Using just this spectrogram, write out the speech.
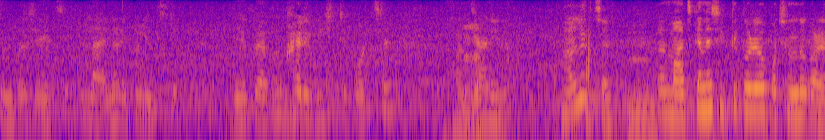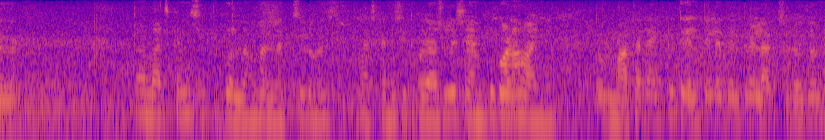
সিম্পল সেরেছি একটু লাইনার একটু লিপস্টিক যেহেতু এখন বাইরে বৃষ্টি পড়ছে আমি জানি না। ভালো লাগছে? আর মাঝখানে সিটি করেও পছন্দ করে না। তার মাঝখানে সিটি করলাম ভালো লাগছিল বেশ। মাঝখানে সিটি করে আসলে শ্যাম্পু করা হয়নি। তো মাথাটা একটু তেল তেলে তেল তেলে লাগছিল, ওই জন্য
